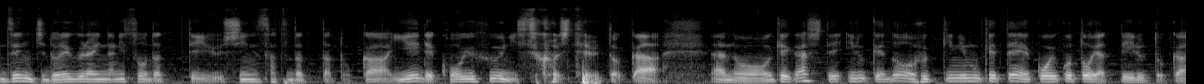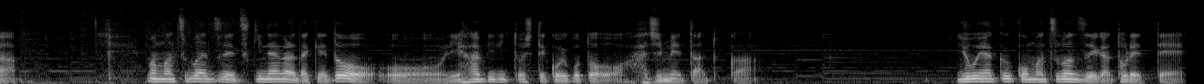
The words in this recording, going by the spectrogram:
全治どれぐらいになりそうだっていう診察だったとか家でこういうふうに過ごしてるとか あの怪我しているけど復帰に向けてこういうことをやっているとかまあ、松葉杖つきながらだけどリハビリとしてこういうことを始めたとかようやくこう松葉杖が取れて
